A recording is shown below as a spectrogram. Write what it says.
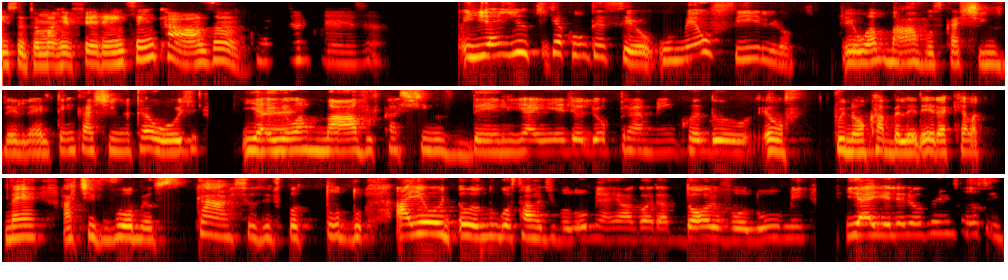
Isso, ter uma referência em casa. Com certeza. E aí, o que, que aconteceu? O meu filho, eu amava os cachinhos dele, né? Ele tem cachinho até hoje. E aí É. eu amava os cachinhos dele. E aí ele olhou pra mim quando eu fui numa cabeleireira que ela, né, ativou meus cachos e ficou tudo. Aí eu, eu não gostava de volume, aí eu agora adoro volume. E aí ele olhou pra mim e falou assim:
